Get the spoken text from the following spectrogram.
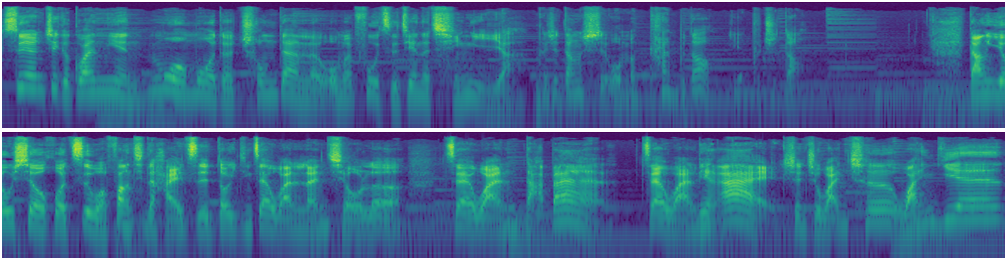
虽然这个观念默默地冲淡了我们父子间的情谊呀，可是当时我们看不到，也不知道。当优秀或自我放弃的孩子都已经在玩篮球了，在玩打扮，在玩恋爱，甚至玩车、玩烟，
